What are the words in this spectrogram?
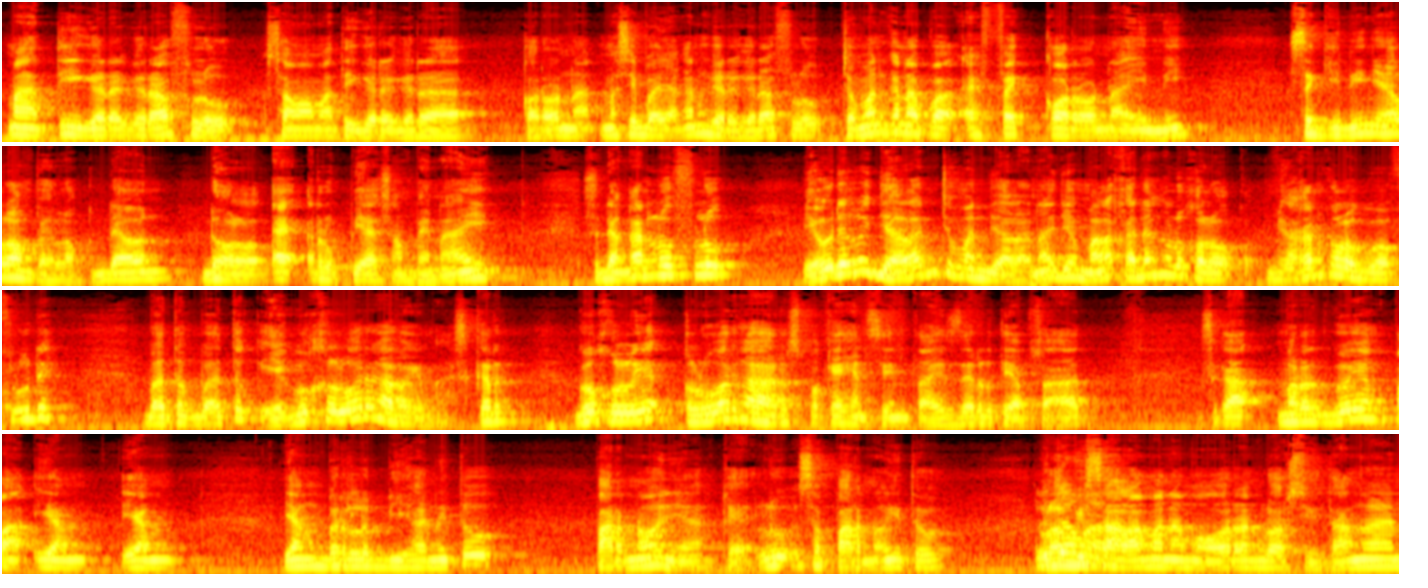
mati gara-gara flu sama mati gara-gara corona masih banyak kan gara-gara flu. Cuman kenapa efek corona ini segininya lo sampai lockdown, dol eh rupiah sampai naik. Sedangkan lo flu, ya udah lo jalan cuman jalan aja. Malah kadang lo kalau misalkan kalau gue flu deh batuk-batuk ya gue keluar nggak pakai masker gue kuliah keluar nggak harus pakai hand sanitizer tiap saat Seka, menurut gue yang pak yang yang yang berlebihan itu parnonya kayak lu separno itu. Lu lo bisa salaman sama orang lo harus cuci tangan.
